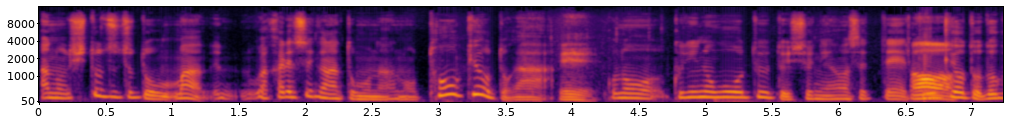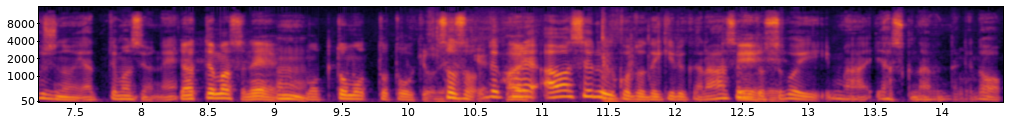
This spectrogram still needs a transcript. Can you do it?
あの一つちょっとまあ分かりやすいかなと思うのはあの東京都が、ええ。この国の GoTo と一緒に合わせて東京都独自のやってますよね。やってますね、うん。もっともっと東京ですそうそう。でこれはい。合わせることできるから合わせるとええすごい、まあ、安くなるんだけど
